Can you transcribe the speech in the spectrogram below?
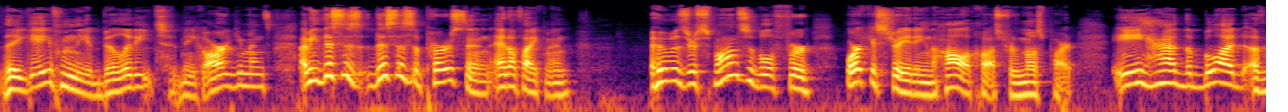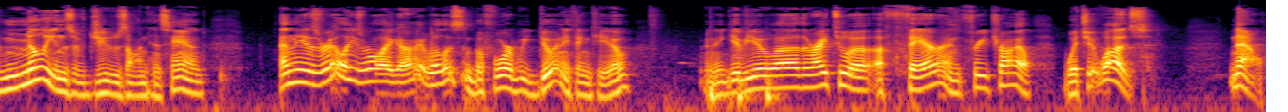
They gave him the ability to make arguments. I mean, this is this is a person, Adolf Eichmann, who was responsible for orchestrating the Holocaust for the most part. He had the blood of millions of Jews on his hand. And the Israelis were like, all right, well, listen, before we do anything to you, and they give you uh, the right to a, a fair and free trial, which it was. Now,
